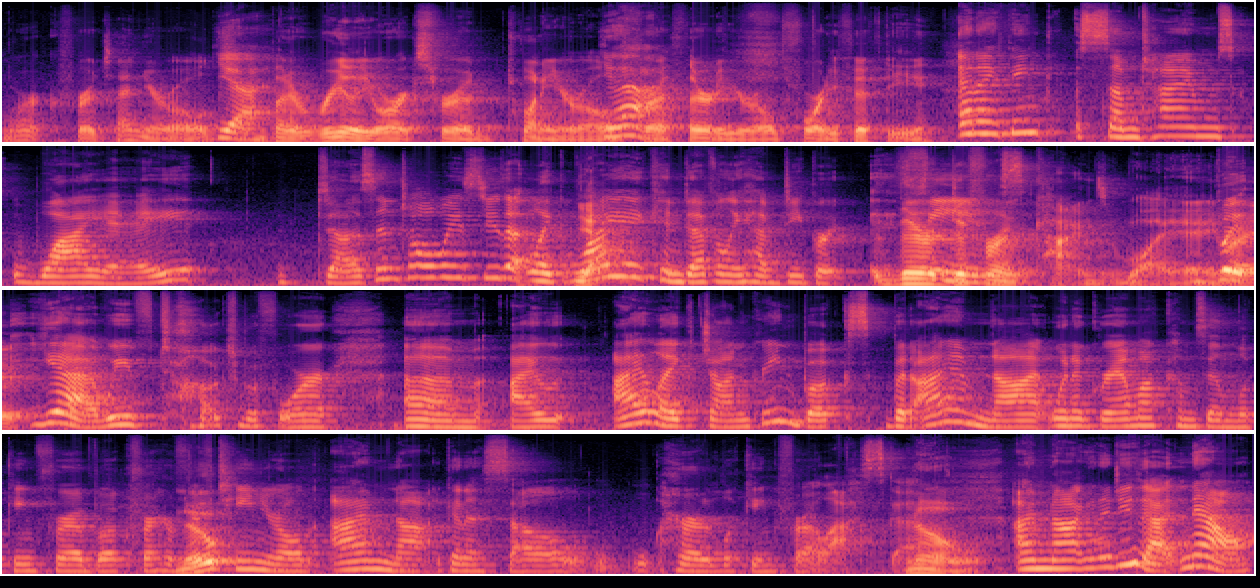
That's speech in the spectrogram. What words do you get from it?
work for a 10 year old. Yeah. But it really works for a 20 year old, Yeah. for a 30 year old, 40, 50. And I think sometimes YA doesn't always do that. Like Yeah. YA can definitely have deeper. There are different kinds of YA, But right? yeah, we've talked before. Um, I I like John Green books, but I am not. When a grandma comes in looking for a book for her Nope. fifteen year old, I'm not gonna sell her looking for Alaska. No. I'm not gonna do that. Now,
